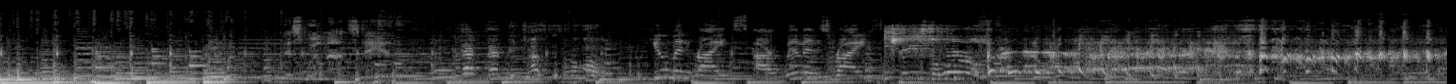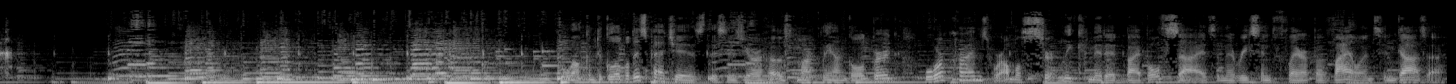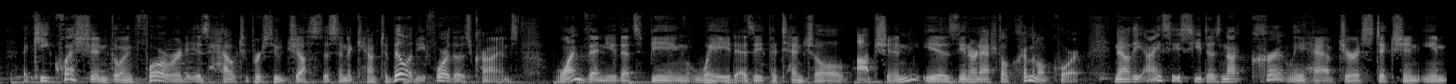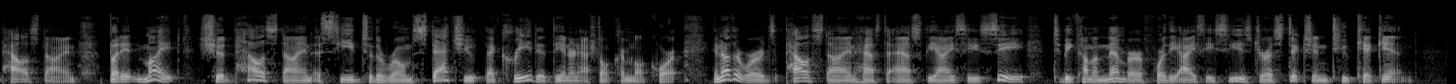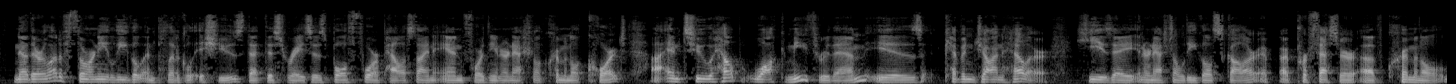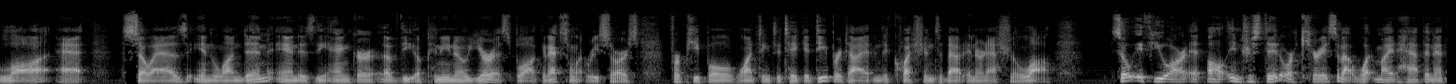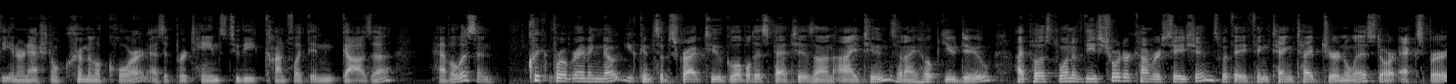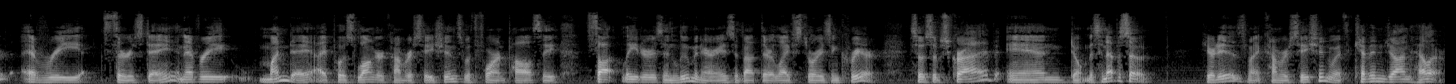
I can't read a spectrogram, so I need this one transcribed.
This will not stand. Let there be justice for all. Human rights are women's rights. Change the world. Welcome to Global Dispatches. This is your host, Mark Leon Goldberg. War crimes were almost certainly committed by both sides in the recent flare up of violence in Gaza. A key question going forward is how to pursue justice and accountability for those crimes. One venue that's being weighed as a potential option is the International Criminal Court. Now, the ICC does not currently have jurisdiction in Palestine, but it might should Palestine accede to the Rome Statute that created the International Criminal Court. In other words, Palestine has to ask the ICC to become a member for the ICC's jurisdiction to kick in. Now, there are a lot of thorny legal and political issues that this raises, both for Palestine and for the International Criminal Court. Uh, and to help walk me through them is Kevin Jon Heller. He's a international legal scholar, a, a professor of criminal law at SOAS in London and is the anchor of the Opinio Juris blog, an excellent resource for people wanting to take a deeper dive into questions about international law. So, if you are at all interested or curious about what might happen at the International Criminal Court as it pertains to the conflict in Gaza, have a listen. Quick programming note you can subscribe to Global Dispatches on iTunes, and I hope you do. I post one of these shorter conversations with a think tank type journalist or expert every Thursday, and every Monday I post longer conversations with foreign policy thought leaders and luminaries about their life stories and career. So, subscribe and don't miss an episode. Here it is my conversation with Kevin Jon Heller.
